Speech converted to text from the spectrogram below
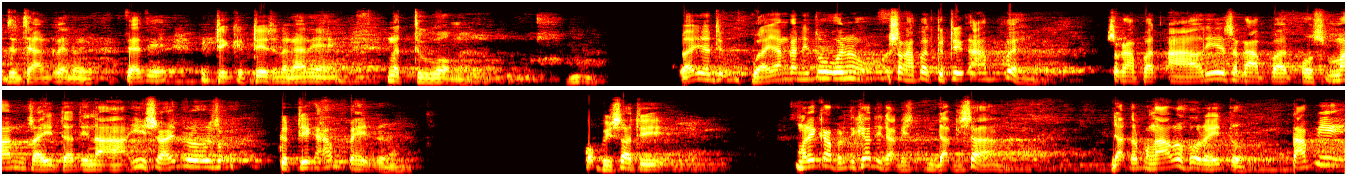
adu jangkrik jadi gede-gede senengane ngedu wong lah ya bayangkan itu sahabat gede kabeh sahabat Ali, sahabat Utsman, Sayyidatina Aisyah itu gede kabeh itu. Kok bisa di mereka bertiga tidak bisa, tidak bisa, tidak terpengaruh oleh itu. Tapi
